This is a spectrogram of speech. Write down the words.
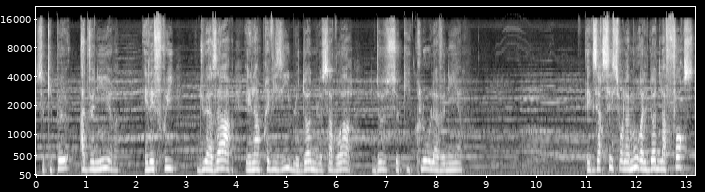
ce qui peut advenir, et les fruits du hasard et l'imprévisible donnent le savoir de ce qui clôt l'avenir. Exercée sur l'amour, elle donne la force,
